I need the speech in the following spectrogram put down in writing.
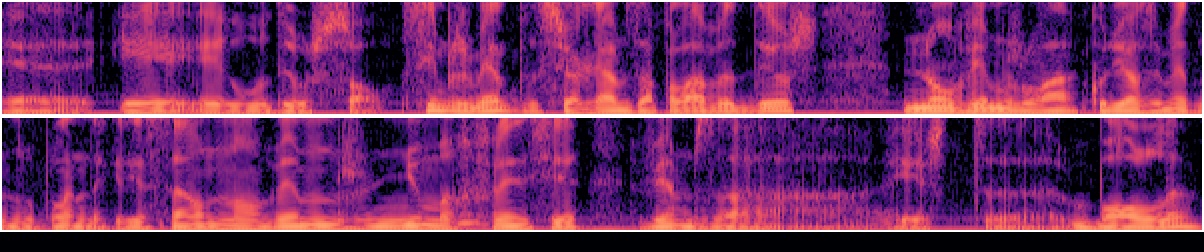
é, é, o Deus Sol. Simplesmente, se olharmos a palavra de Deus, não vemos lá, curiosamente, no plano da criação, não vemos nenhuma referência, vemos a, a esta bola,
